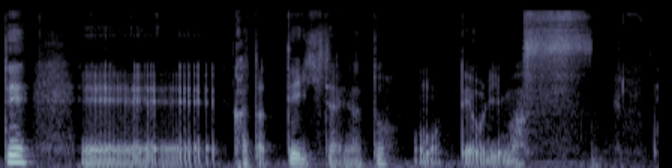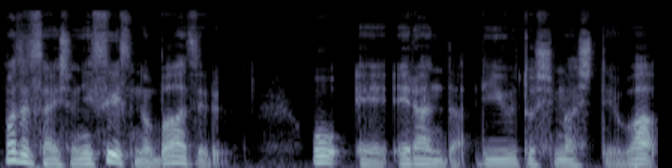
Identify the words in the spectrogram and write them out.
て、え、語っていきたいなと思っております。まず最初にスイスのバーゼルを、選んだ理由としましては、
